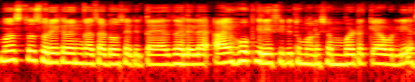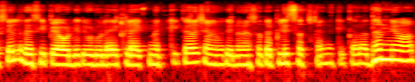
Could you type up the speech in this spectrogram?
मस्त सुरेख रंगाचा डोसा इथे तयार झालेला आहे. आय होप ही रेसिपी तुम्हाला शंभर टक्के आवडली असेल. रेसिपी आवडली तर व्हिडिओला एक लाईक नक्की करा. चॅनलमध्ये नसेल तर प्लीज सबस्क्राईब नक्की करा. धन्यवाद!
